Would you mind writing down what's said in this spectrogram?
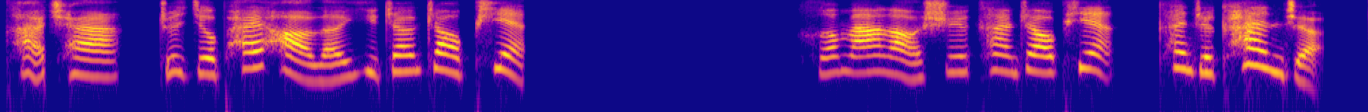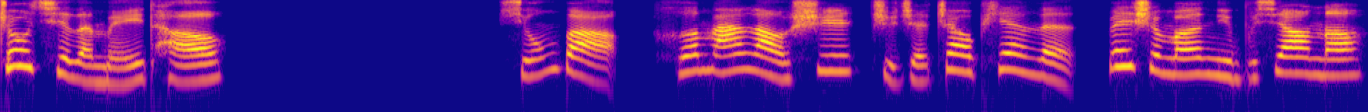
咔嚓，这就拍好了一张照片。河马老师看照片，看着看着，皱起了眉头。熊宝，河马老师指着照片问：“为什么你不笑呢？”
